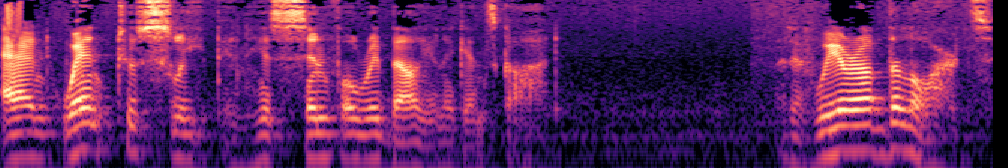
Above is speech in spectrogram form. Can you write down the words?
and went to sleep in his sinful rebellion against God. But if we are of the Lord's,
